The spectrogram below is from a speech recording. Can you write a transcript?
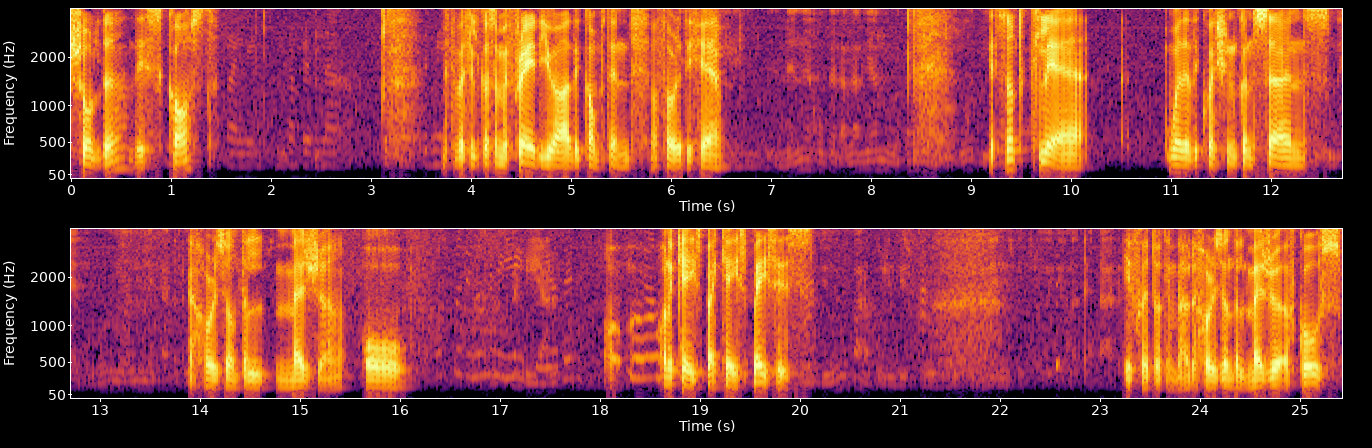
shoulder this cost? Mr. Vasilikos, I'm afraid you are the competent authority here. It's not clear whether the question concerns a horizontal measure or on a case by case basis. If we're talking about a horizontal measure, of course,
